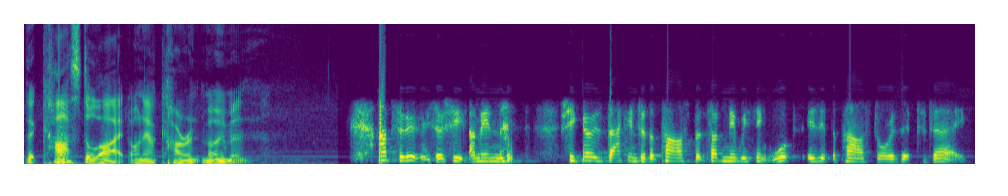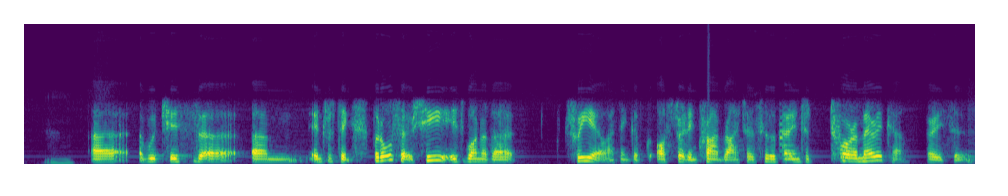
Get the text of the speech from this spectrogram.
that cast a light on our current moment. Absolutely. So she, I mean, she goes back into the past, but suddenly we think, whoops, is it the past or is it today? Mm. Uh, which is uh, um, interesting. But also, she is one of the trio, I think, of Australian crime writers who are going to tour America very soon.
